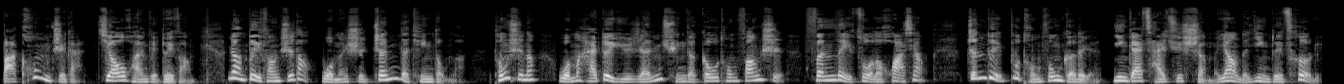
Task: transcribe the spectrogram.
把控制感交还给对方，让对方知道我们是真的听懂了。同时呢，我们还对于人群的沟通方式分类做了画像，针对不同风格的人，应该采取什么样的应对策略。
